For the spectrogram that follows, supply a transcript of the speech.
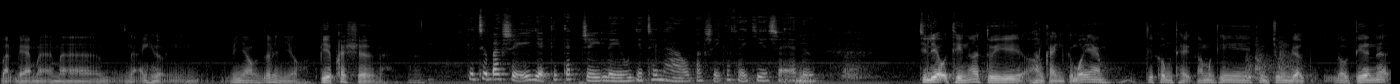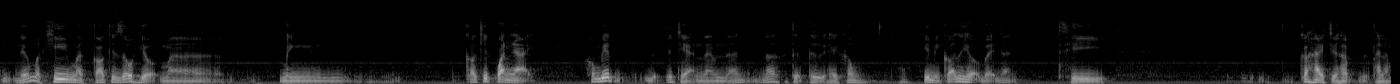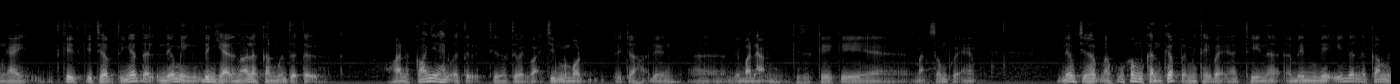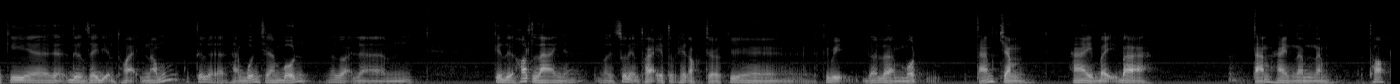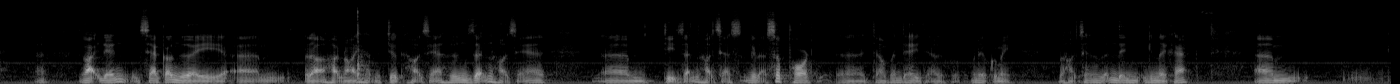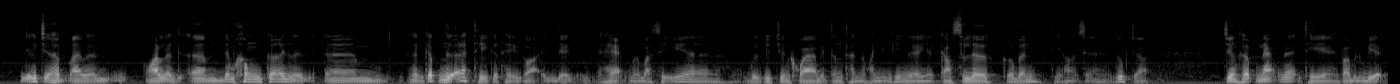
Bạn bè mà mà nó ảnh hưởng với nhau rất là nhiều. Peer pressure mà. Kính thưa bác sĩ về cái cách trị liệu như thế nào? Bác sĩ có thể chia sẻ được? Ừ. Trị liệu thì nó tùy hoàn cảnh của mỗi em chứ không thể có một cái chung chung được. Đầu tiên á, nếu mà khi mà có cái dấu hiệu mà mình có cái quan ngại không biết đứa trẻ là nó, nó tự tử hay không. Khi mình có dấu hiệu vậy đó, thì có hai trường hợp phải làm ngay. Cái, cái trường hợp thứ nhất là nếu mình đinh trẻ nói là con muốn tự tử hoặc là có những hành động tự thì tôi phải gọi 911 để cho họ đến uh, để bảo đảm cái, cái, cái, cái mạng sống của em. Nếu trường hợp mà cũng không cần cấp mình thấy vậy thì nó ở bên Mỹ nó, nó có một cái ờ, đường dây điện thoại nóng tức là 24 trên 24 nó gọi là cái đường hotline nữa và số điện thoại tôi thể đọc cho cái cái vị đó là một tám trăm hai bảy ba tám hai năm năm talk. Gọi đến sẽ có người uh, đó họ nói trực họ sẽ hướng dẫn họ sẽ uh, chỉ dẫn họ sẽ gọi là support uh, cho vấn đề uh, vấn đề của mình và họ sẽ hướng dẫn đến những cái nơi khác. Um, những trường hợp mà hoặc là um, nếu không có um, khẩn cấp nữa thì có thể gọi để hẹn với bác sĩ ờ, uh, với cái chuyên khoa về tâm thần hoặc những cái người counselor cố vấn thì họ sẽ giúp cho. Trường hợp nặng đấy thì vào bệnh viện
